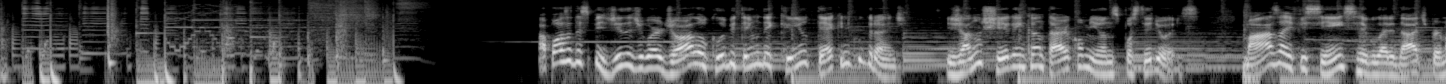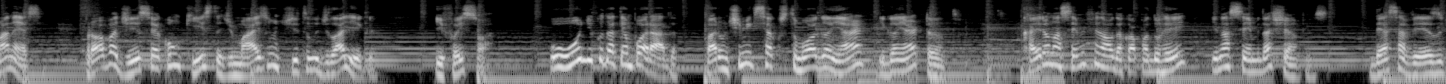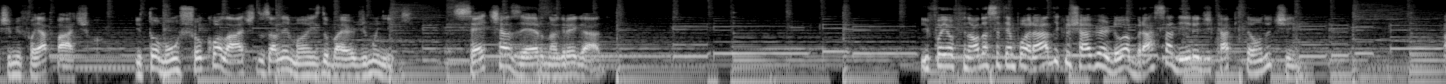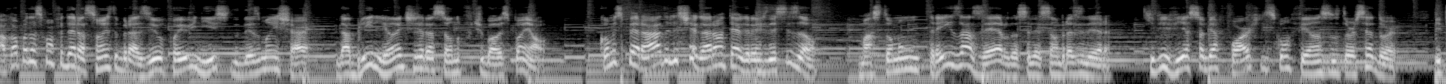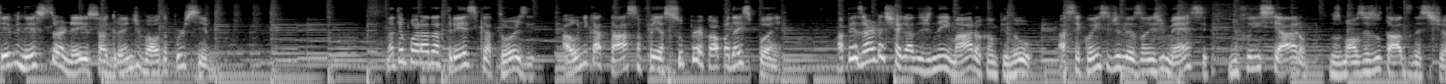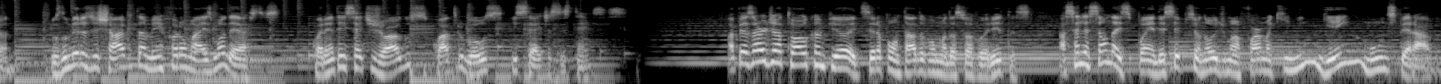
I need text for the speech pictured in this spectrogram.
Após a despedida de Guardiola, o clube tem um declínio técnico grande e já não chega a encantar como em anos posteriores. Mas a eficiência e regularidade permanecem. Prova disso é a conquista de mais um título de La Liga, e foi só. O único da temporada, para um time que se acostumou a ganhar e ganhar tanto. Caíram na semifinal da Copa do Rei e na semi da Champions. Dessa vez o time foi apático e tomou um chocolate dos alemães do Bayern de Munique. 7 a 0 no agregado. E foi ao final dessa temporada que o Xavi herdou a braçadeira de capitão do time. A Copa das Confederações do Brasil foi o início do desmanchar da brilhante geração do futebol espanhol. Como esperado, eles chegaram até a grande decisão, mas tomam um 3 a 0 da seleção brasileira, que vivia sob a forte desconfiança do torcedor e teve nesse torneio sua grande volta por cima. Na temporada 13 e 14, a única taça foi a Supercopa da Espanha. Apesar da chegada de Neymar ao Camp Nou, a sequência de lesões de Messi influenciaram nos maus resultados neste ano. Os números de chave também foram mais modestos: 47 jogos, 4 gols e 7 assistências. Apesar de atual campeã e de ser apontado como uma das favoritas, a seleção da Espanha decepcionou de uma forma que ninguém no mundo esperava.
